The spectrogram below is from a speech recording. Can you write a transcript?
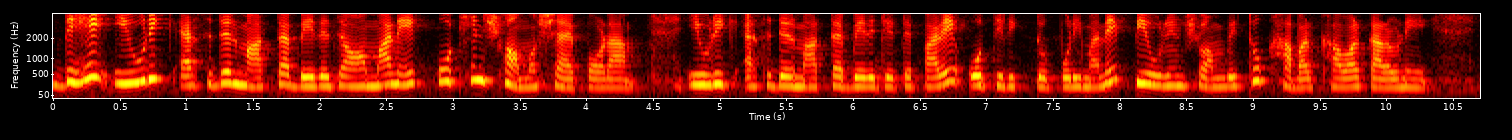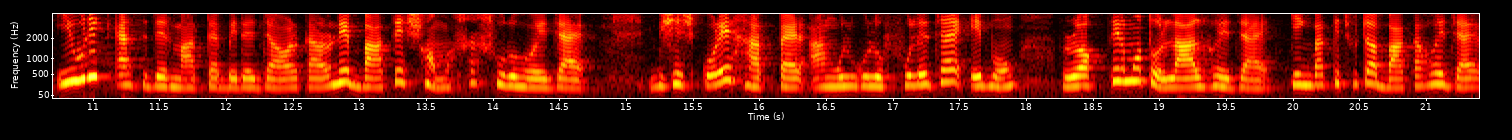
দেহে ইউরিক অ্যাসিডের মাত্রা বেড়ে যাওয়া মানে কঠিন সমস্যায় পড়া। ইউরিক অ্যাসিডের মাত্রা বেড়ে যেতে পারে অতিরিক্ত পরিমাণে পিউরিন সমৃদ্ধ খাবার খাওয়ার কারণে। ইউরিক অ্যাসিডের মাত্রা বেড়ে যাওয়ার কারণে বাতের সমস্যা শুরু হয়ে যায়। বিশেষ করে হাত পায়ের আঙুলগুলো ফুলে যায় এবং রক্তের মতো লাল হয়ে যায় কিংবা কিছুটা বাঁকা হয়ে যায়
